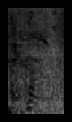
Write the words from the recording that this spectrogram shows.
Yeah.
